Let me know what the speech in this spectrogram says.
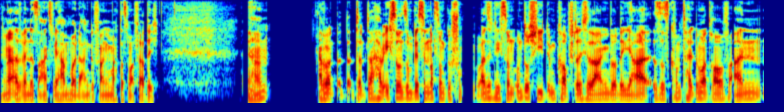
ja. Also wenn du sagst, wir haben heute angefangen, mach das mal fertig. Ja, aber da, da, da habe ich so, so ein bisschen noch so ein, weiß ich nicht, so ein Unterschied im Kopf, dass ich sagen würde, ja, es, es kommt halt immer drauf an,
